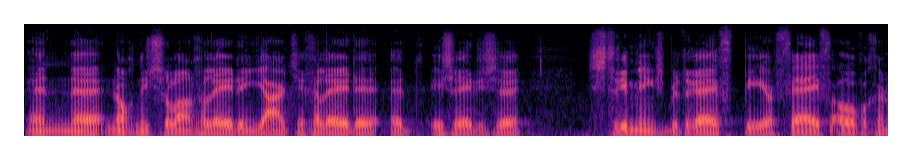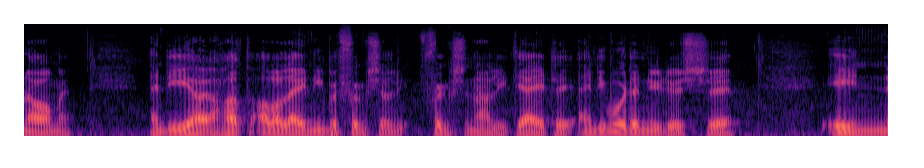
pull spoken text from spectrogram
en uh, nog niet zo lang geleden, een jaartje geleden, het Israëlische streamingsbedrijf PR5 overgenomen. En die had allerlei nieuwe functionaliteiten. En die worden nu dus in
